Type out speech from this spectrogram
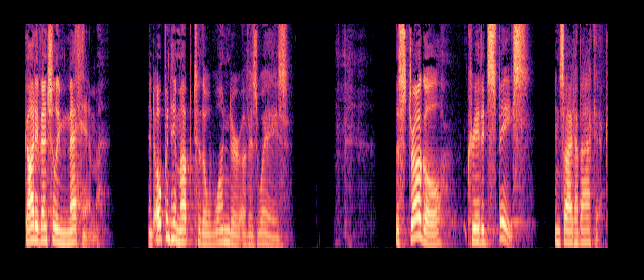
God eventually met him and opened him up to the wonder of his ways the struggle created space inside Habakkuk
